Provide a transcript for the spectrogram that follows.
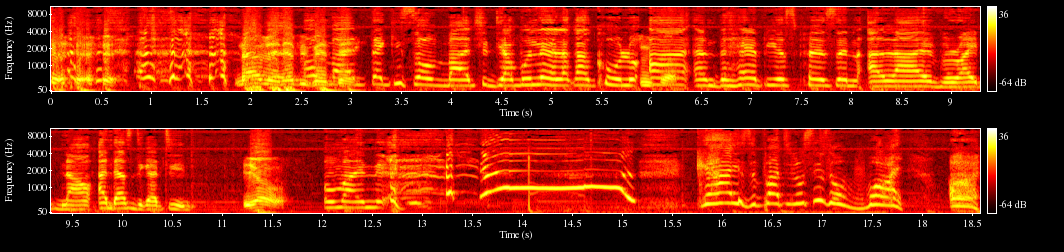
nah, man. Happy Oh man, thank you so much. Ndiyabulela kakhulu. I am the happiest person alive right now. And that's Digatini. Yo. Oh man. Guys, but Luciso, why are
